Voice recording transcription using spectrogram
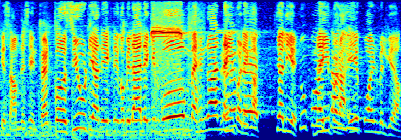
के सामने से इनफैक्ट परस्यूट यहाँ देखने को मिला है लेकिन वो महँगा नहीं पड़ेगा। चलिए नहीं पड़ा एक पॉइंट मिल गया।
